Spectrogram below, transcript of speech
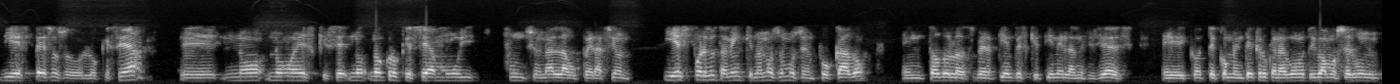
10 pesos o lo que sea, eh, no, no es que se, no, no creo que sea muy funcional la operación. Y es por eso también que no nos hemos enfocado en todas las vertientes que tienen las necesidades. Eh, te comenté, creo que en algún momento íbamos a ser un,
